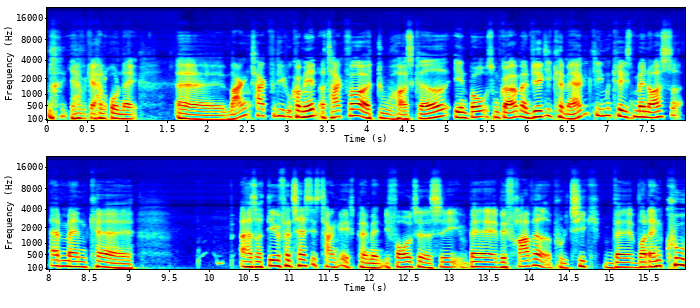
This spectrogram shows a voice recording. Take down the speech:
Jeg vil gerne runde af. Øh, mange tak, fordi du kom ind, og tak for, at du har skrevet en bog, som gør, at man virkelig kan mærke klimakrisen, men også, at man kan... Altså, det er jo et fantastisk tankeeksperiment i forhold til at se, hvad ved fraværet af politik, hvad, hvordan kunne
